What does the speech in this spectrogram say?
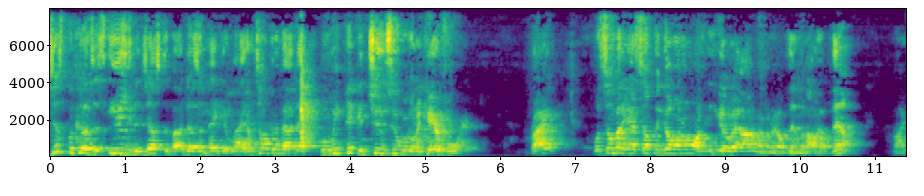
Just because it's easy to justify doesn't make it right. I'm talking about that when we pick and choose who we're going to care for. Right? When somebody has something going on, and you go, well, I'm not going to help them, but I'll help them. Right?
